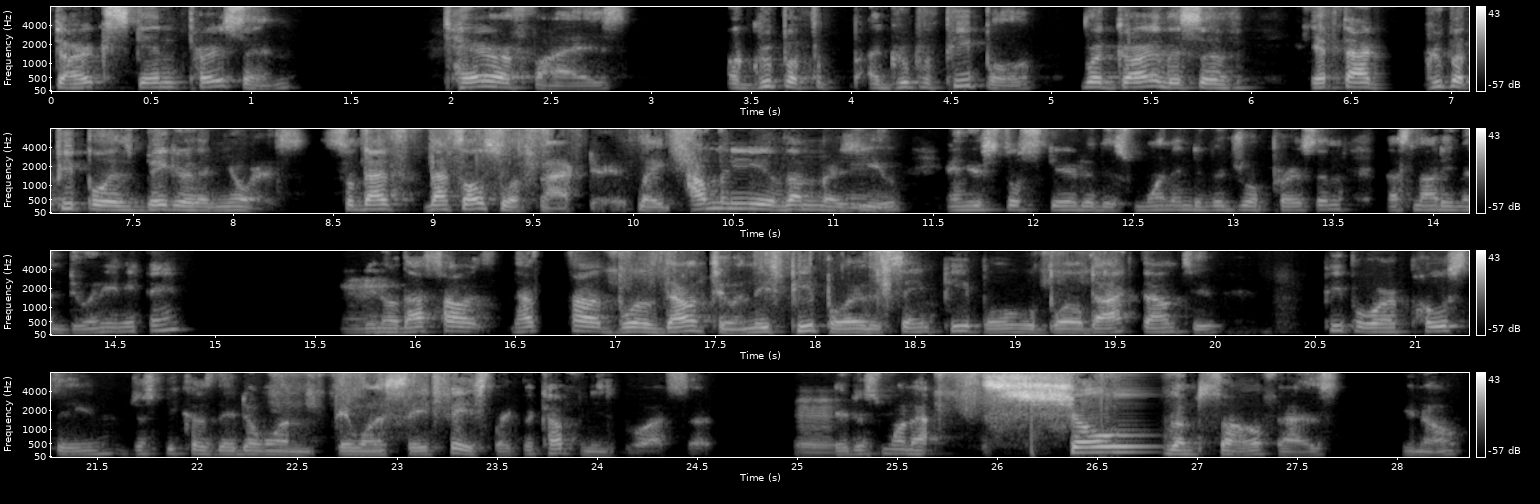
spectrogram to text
dark skinned person terrifies a group of a group of people, regardless of if that group of people is bigger than yours. So that's that's also a factor. Like how many of them are you, and you're still scared of this one individual person that's not even doing anything? Mm. You know, mm. that's how it, that's how it boils down to. And these people are the same people who boil back down to people who are posting just because they don't want they want to save face, like the companies boss said. Mm. They just want to show themselves as you know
